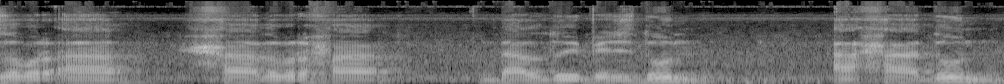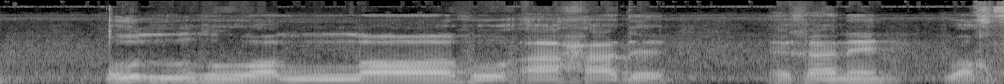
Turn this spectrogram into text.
জবর আ, হা জবর হা, ডাল দুই পেজ দুন, আহাদুন। উল হু আল্লাহু আহাদ, এখানে ওয়াকফ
